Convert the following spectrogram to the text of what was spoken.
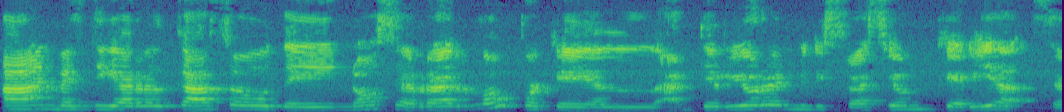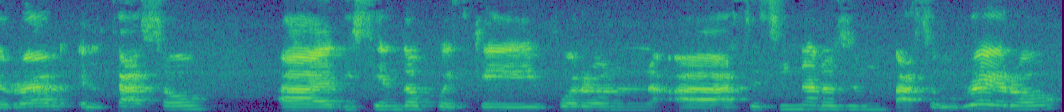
a investigar el caso de no cerrarlo, porque la anterior administración quería cerrar el caso uh, diciendo pues que fueron asesinados en un basurero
